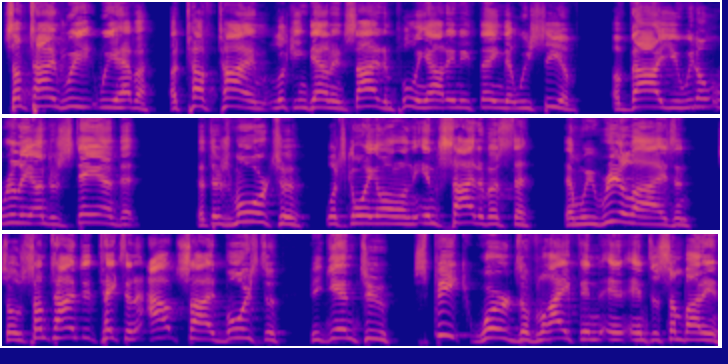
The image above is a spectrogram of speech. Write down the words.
Sometimes we, we have a, a tough time looking down inside and pulling out anything that we see of, of value. We don't really understand that, that there's more to what's going on on the inside of us that, than we realize. And so sometimes it takes an outside voice to begin to speak words of life in, in, into somebody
